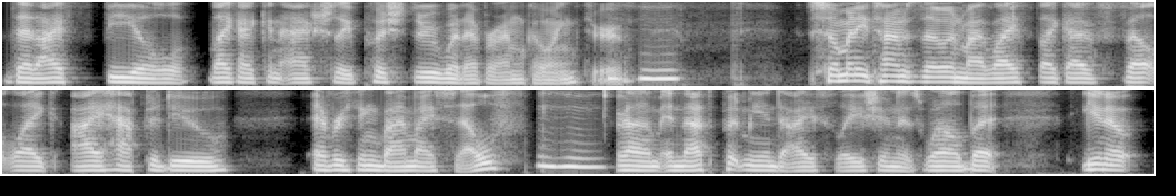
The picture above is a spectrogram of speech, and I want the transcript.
that I feel like I can actually push through whatever I'm going through. Mm-hmm. So many times, though, in my life, like I've felt like I have to do everything by myself, mm-hmm. um, and that's put me into isolation as well. But you know,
